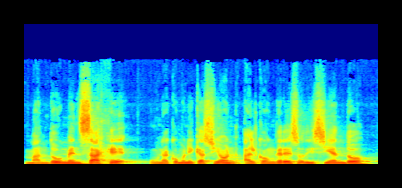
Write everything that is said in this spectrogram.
mandó un mensaje, una comunicación al Congreso diciendo,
